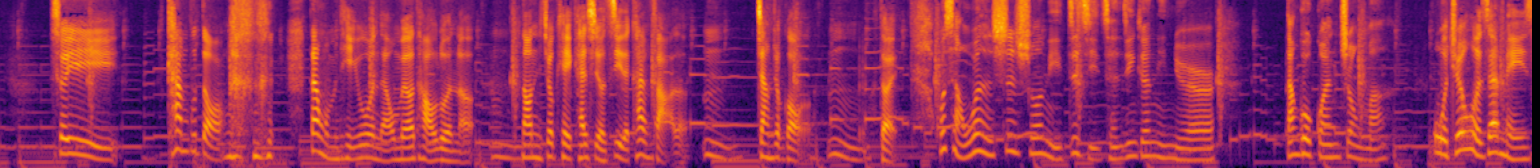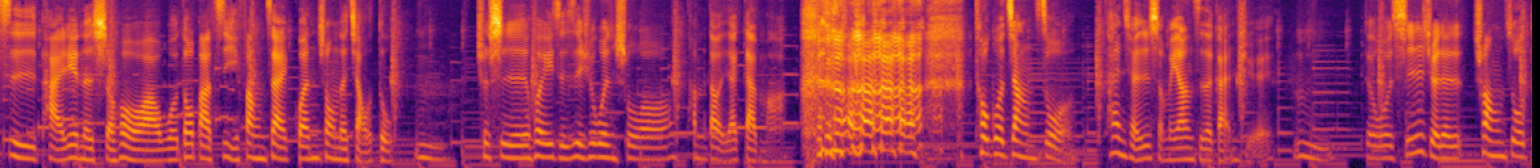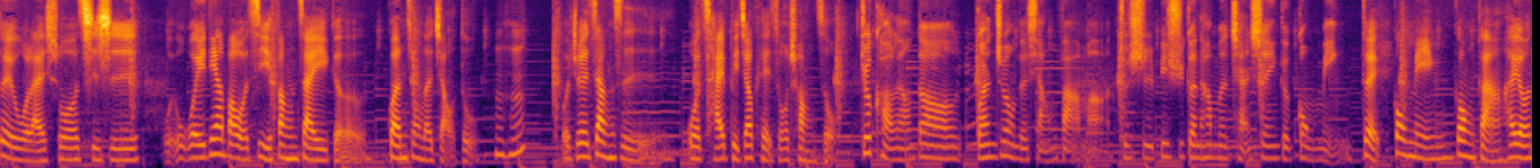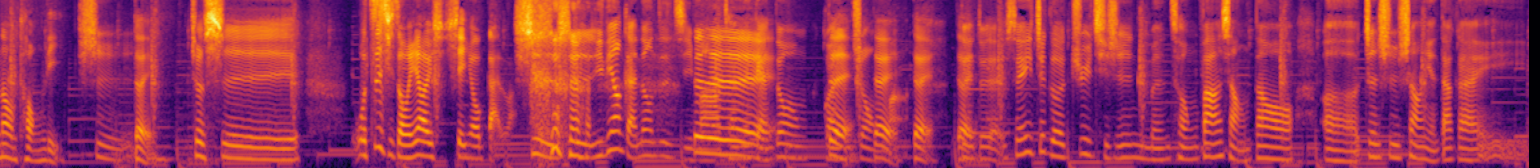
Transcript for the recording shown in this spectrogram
所以。看不懂，但我们提问了，我们有讨论了，嗯，然后你就可以开始有自己的看法了，嗯，这样就够了，嗯，对。我想问的是，说你自己曾经跟你女儿当过观众吗？我觉得我在每一次排练的时候啊，我都把自己放在观众的角度，嗯，就是会一直自己去问说他们到底在干嘛，透过这样做看起来是什么样子的感觉，嗯，对我其实觉得创作对我来说，其实我我一定要把我自己放在一个观众的角度，嗯哼。我觉得这样子，我才比较可以做创作。就考量到观众的想法嘛，就是必须跟他们产生一个共鸣，对，共鸣、共感，还有那种同理，是对，就是。我自己总要先有感了，是是，一定要感动自己嘛，才能感动观众嘛，对对对对。所以这个剧其实你们从发想到呃正式上演大概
